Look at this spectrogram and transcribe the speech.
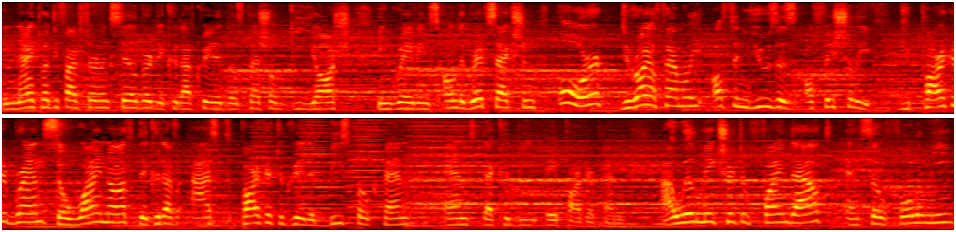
in 925 sterling silver. They could have created those special guilloche engravings on the grip section, or the royal family often uses officially the Parker brand, so why not? They could have asked Parker to create a bespoke pen, and that could be a Parker pen. I will make sure to find out, and so follow me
